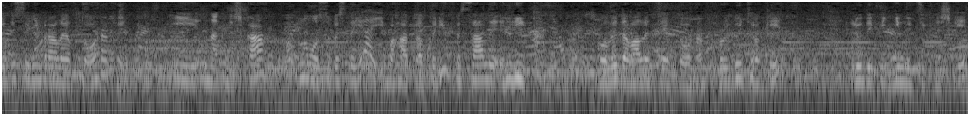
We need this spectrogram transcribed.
Люди сьогодні брали автографи, і на книжках, ну особисто я і багато авторів писали рік, коли давали цей автограф. Пройдуть роки. Люди піднімуть ці книжки,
